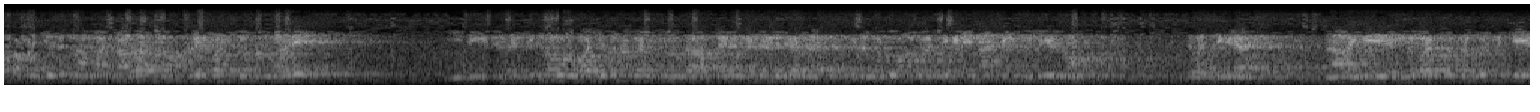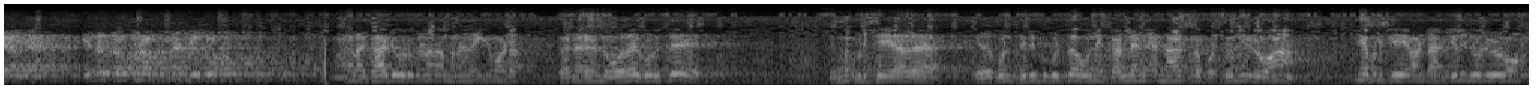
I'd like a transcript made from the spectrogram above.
அப்படின்னு சொல்லி நம்ம சாதாரண பிள்ளை சொல்ற மாதிரி இது எனக்கு சின்ன ஒரு வாட்சி தானே சொல்றா சரி எடுக்கல இதை மட்டும் உனக்கு வச்சுக்கிறேன் நான் நீங்க சொல்லிடுறோம் இதை நாளைக்கு இந்த பாட்டு தப்பு செய்யாங்க இந்த தப்பு அப்படி சொல்லுவோம். மகனை காட்டி கொடுக்கணும் நம்ம நினைக்க மாட்டோம். வேணா ரெண்டு உதவி கொடுத்து இன்னும் இப்படி செய்யாத. இதை கொண்டு திருப்பி கொடுத்தா உன்னை கல்லெண்ணெய் நாட்டில் இப்போ சொல்லிடுவான். நீ இப்படி செய்ய வேண்டாம்னு சொல்லி சொல்லிடுவோம்.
